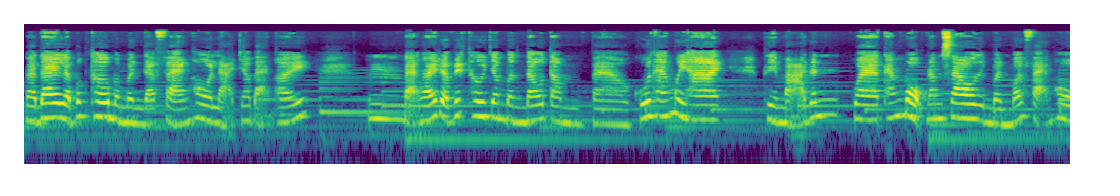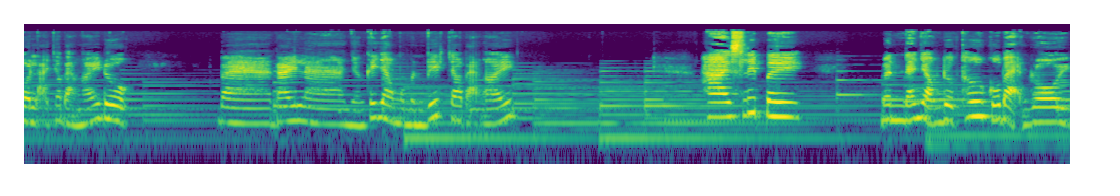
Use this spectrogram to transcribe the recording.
và đây là bức thư mà mình đã phản hồi lại cho bạn ấy. Bạn ấy đã viết thư cho mình đâu tầm vào cuối tháng 12 thì mãi đến qua tháng 1 năm sau thì mình mới phản hồi lại cho bạn ấy được. Và đây là những cái dòng mà mình viết cho bạn ấy. Hi, Sleepy. Mình đã nhận được thư của bạn rồi.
